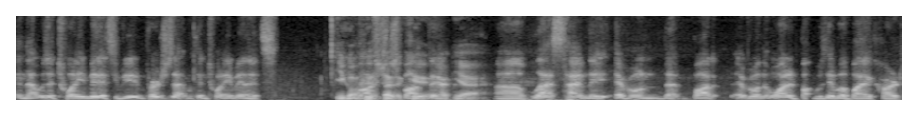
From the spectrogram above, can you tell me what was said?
and that was a 20 minutes. If you didn't purchase that within 20 minutes, You got You hoofed out the spot queue. there. Yeah, uh, last time they everyone that bought everyone that wanted was able to buy a card.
